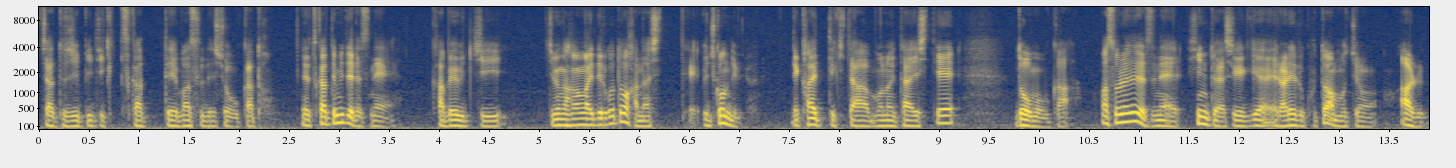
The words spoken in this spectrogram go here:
チャット GPT 使ってますでしょうかと。で使ってみてですね壁打ち自分が考えていることを話して打ち込んでみる。で返ってきたものに対してどう思うか、まあ、それでですねヒントや刺激が得られることはもちろんある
